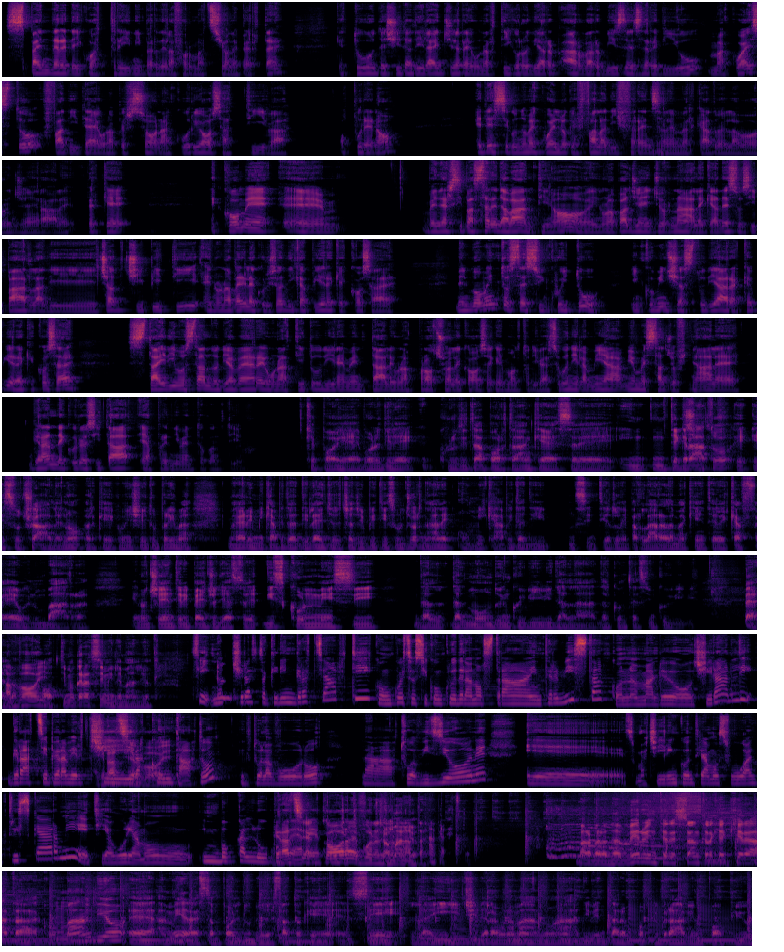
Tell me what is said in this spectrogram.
spendere dei quattrini per della formazione per te, che tu decida di leggere un articolo di Harvard Business Review, ma questo fa di te una persona curiosa, attiva oppure no? Ed è secondo me quello che fa la differenza nel mercato del lavoro in generale, perché è come eh, vedersi passare davanti, no? In una pagina di giornale che adesso si parla di chat GPT e non avere la curiosità di capire che cosa è. Nel momento stesso in cui tu incominci a studiare, a capire che cos'è, stai dimostrando di avere un'attitudine mentale, un approccio alle cose che è molto diverso. Quindi il mio messaggio finale è grande curiosità e apprendimento continuo. Che poi è, voglio dire, curiosità porta anche a essere in, integrato certo. e, e, sociale, no? Perché come dicevi tu prima, magari mi capita di leggere ChatGPT sul giornale o mi capita di sentirne parlare alla macchinetta del caffè o in un bar. E non c'è niente di peggio di essere disconnessi dal, dal mondo in cui vivi, dal, dal contesto in cui vivi. Bello, a voi. ottimo, grazie mille Maglio. Sì, non ci resta che ringraziarti. Con questo si conclude la nostra intervista con Maglio Ciralli. Grazie per averci Grazie raccontato il tuo lavoro, la tua visione e insomma ci rincontriamo su altri schermi e ti auguriamo in bocca al lupo. Grazie ancora e buona giornata. A presto. Barbara, davvero interessante la chiacchierata con Mandio. Eh, a me resta un po' il dubbio del fatto che eh, se la I ci darà una mano a diventare un po' più bravi, un po' più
